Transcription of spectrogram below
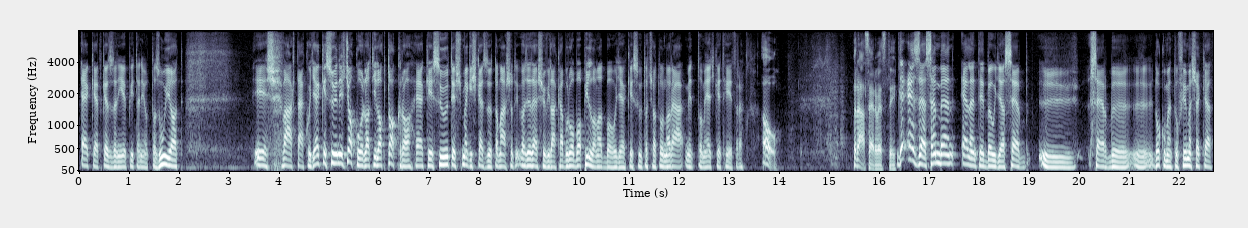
el kellett kezdeni építeni ott az újat, és várták, hogy elkészüljön, és gyakorlatilag takra elkészült, és meg is kezdődött a második, vagy az első világháború abban a pillanatban, hogy elkészült a csatorna rá, mint tudom, egy-két hétre. Ó. Oh. Rászervezték. De ezzel szemben ellentétben ugye a szerb, ö, szerb ö, dokumentumfilmesekkel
